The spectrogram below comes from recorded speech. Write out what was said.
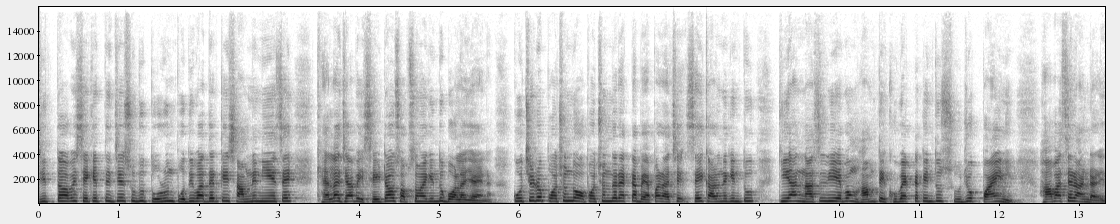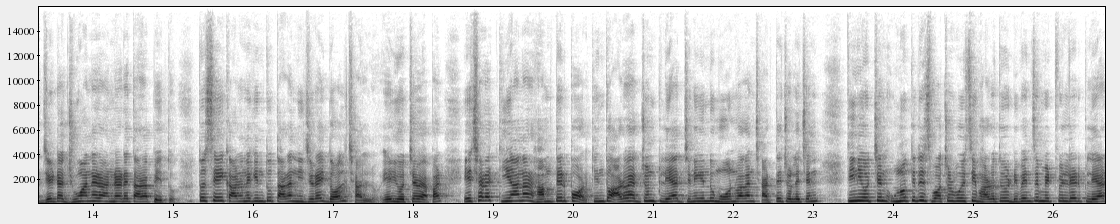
জিততে হবে, সেক্ষেত্রে যে শুধু তরুণ প্রতিভাদেরকেই সামনে নিয়ে এসে খেলা যাবে, সেইটাও সবসময় কিন্তু বলা যায় না। কোচেরও পছন্দ, অপছন্দের একটা ব্যাপার আছে, সেই কারণে কিন্তু কিয়ান নাসিরি এবং হামতে খুব একটা কিন্তু সুযোগ পায়নি হাবাসের আন্ডারে যেটা জুয়ানের আন্ডারে তারা পেত। তো সেই কারণে কিন্তু তারা নিজেরাই দল ছাড়লো। এই হচ্ছে ব্যাপার। এছাড়া কিয়ান আর হামটের পর কিন্তু আরও একজন প্লেয়ার যিনি কিন্তু মোহনবাগান ছাড়তে চলেছেন, তিনি হচ্ছেন উনত্রিশ বছর বয়সী ভারতীয় ডিফেন্সিভ মিডফিল্ডের প্লেয়ার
